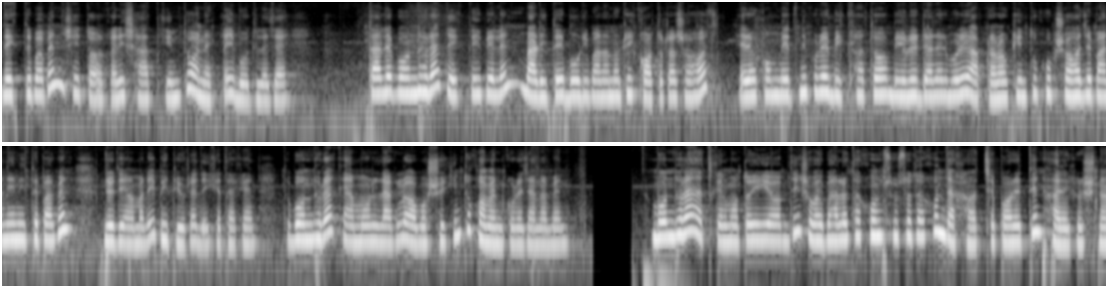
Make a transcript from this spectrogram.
দেখতে পাবেন সেই তরকারির স্বাদ কিন্তু অনেকটাই বদলে যায়। তাহলে বন্ধুরা দেখতেই পেলেন, বাড়িতে বড়ি বানানোটি কতটা সহজ। এরকম মেদিনীপুরের বিখ্যাত বিউলির ডালের বড়ি আপনারাও কিন্তু খুব সহজে বানিয়ে নিতে পারবেন যদি আমার এই ভিডিওটা দেখে থাকেন। তো বন্ধুরা কেমন লাগল অবশ্যই কিন্তু কমেন্ট করে জানাবেন। বন্ধুরা আজকের মতো এই অবধি। সবাই ভালো থাকুন, সুস্থ থাকুন। দেখা হচ্ছে পরের দিন। হরে কৃষ্ণা।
